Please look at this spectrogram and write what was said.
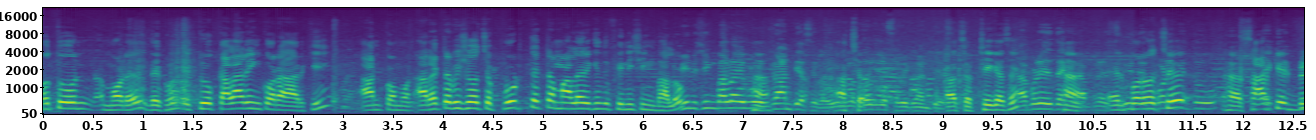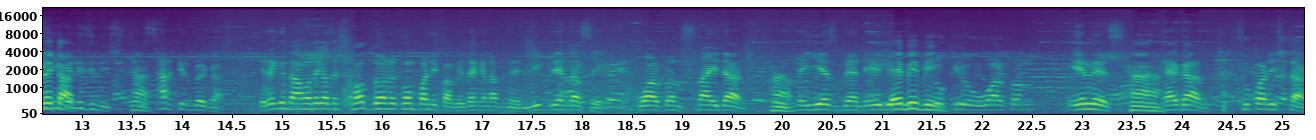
নতুন মডেল দেখুন একটু কালারিং করা আর কি আনকমন আর একটা বিষয় হচ্ছে প্রত্যেকটা মালের কিন্তু ফিনিশিং ভালো। ফিনিশিং ভালো এবং। গ্যারান্টি আছে ভাই। আচ্ছা। আচ্ছা। 10 বছরের গ্যারান্টি আচ্ছা ঠিক আছে। তারপরে দেখেন হ্যাঁ এরপর হচ্ছে হ্যাঁ সার্কিট ব্রেকার জিনিস হ্যাঁ। সার্কিট ব্রেকার এটা কিন্তু আমাদের কাছে সব ধরনের কোম্পানি পাবে দেখেন আপনি লিগ্রেন্ট আছে ওয়ালটন স্নাইডার হ্যাঁ। আপনি yes brand ABB Tokyo Walton LS হ্যাঁ। হ্যাগার সুপারস্টার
